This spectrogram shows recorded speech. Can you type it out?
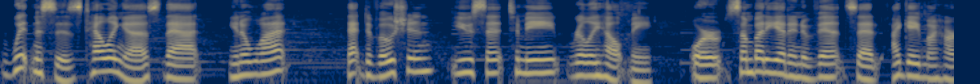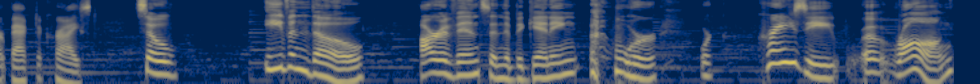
witnesses telling us that, you know what? That devotion you sent to me really helped me. Or somebody at an event said, I gave my heart back to Christ. So even though our events in the beginning were crazy uh, wrong,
